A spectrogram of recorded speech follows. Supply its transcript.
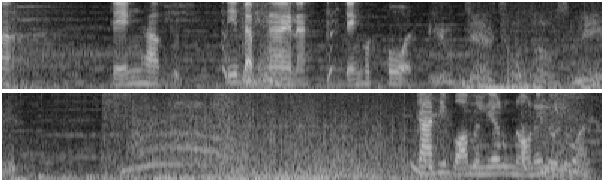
อะ เจ๊งครับ นี่แบบง่ายนะ เจ๊งโคตรๆการที่บอสมันเรียกลูกน้องได้รัวๆเนี่ย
